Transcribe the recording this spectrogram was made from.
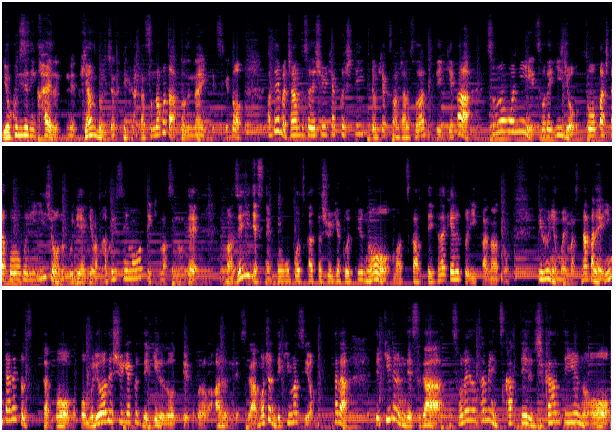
翌日に帰るね、ギャンブルじゃないから、そんなことは当然ないんですけど、例えばちゃんとそれ集客していってお客さんをちゃんと育てていけば、その後にそれ以上、増加した広告費以上の売り上げは確実に戻ってきますので、まあ、ぜひですね、広告を使った集客っていうのを、まあ、使っていただけるといいかなというふうに思います。なんかね、インターネットだと、こう無料で集客できるぞっていうところがあるんですが、もちろんできますよ。ただ、できるんですが、それのために使っている時間っていうのを、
